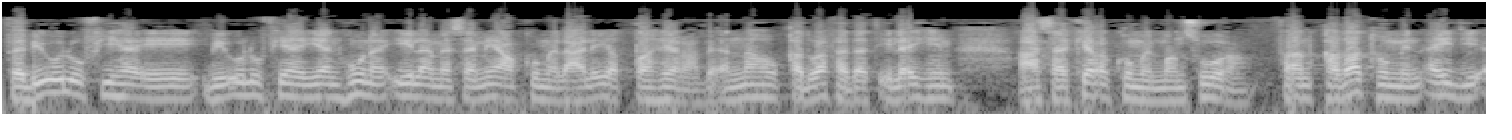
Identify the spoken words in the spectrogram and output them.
فبيقولوا فيها إيه؟ بيقولوا فيها ينهون إلى مسامعكم العالية الطاهرة بأنه قد وفدت إليهم عساكركم المنصورة. فانقذتهم من أيدي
